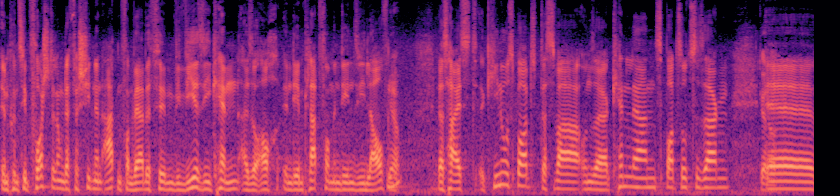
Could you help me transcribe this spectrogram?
im Prinzip Vorstellung der verschiedenen Arten von Werbefilmen, wie wir sie kennen, also auch in den Plattformen, in denen sie laufen. Ja. Das heißt, Kinospot, das war unser Kennenlernspot sozusagen, Genau. äh,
